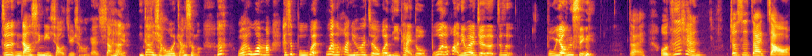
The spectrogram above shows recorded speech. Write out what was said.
就是你知道心理小剧场开始上演，你到底想我讲什么？嗯，我要问吗？还是不问？问的话你会不会觉得问题太多？不问的话你会觉得就是不用心。对我之前就是在找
